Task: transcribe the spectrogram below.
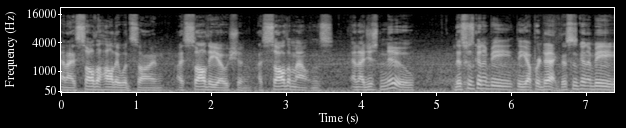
And I saw the Hollywood sign, I saw the ocean, I saw the mountains, and I just knew this was going to be the upper deck. This is going to be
